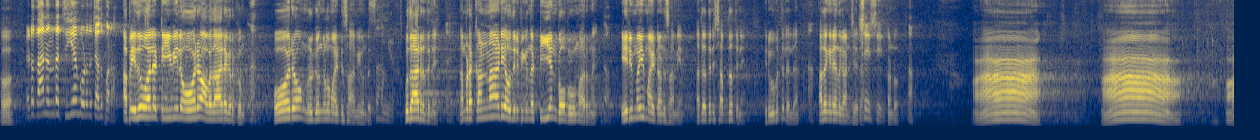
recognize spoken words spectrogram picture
ഓ. എടാ താൻ എന്താ ചെയ്യാൻ പോണെന്ന് അത് പറ. അപ്പൊ ഇതുപോലെ ടി വിയിൽ ഓരോ അവതാരകർക്കും ഓരോ മൃഗങ്ങളുമായിട്ട് സാമ്യമുണ്ട്. സാമ്യം ഉദാഹരണത്തിന് നമ്മുടെ കണ്ണാടി അവതരിപ്പിക്കുന്ന ടി എൻ ഗോപകുമാറിന് എരുമയുമായിട്ടാണ് സാമ്യം. അദ്ദേഹത്തിന്റെ ശബ്ദത്തിന് രൂപത്തിലല്ല. അതെങ്ങനെയാന്ന് കാണിച്ചു തരാം. കണ്ടോ? ആ. ആ ആ.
